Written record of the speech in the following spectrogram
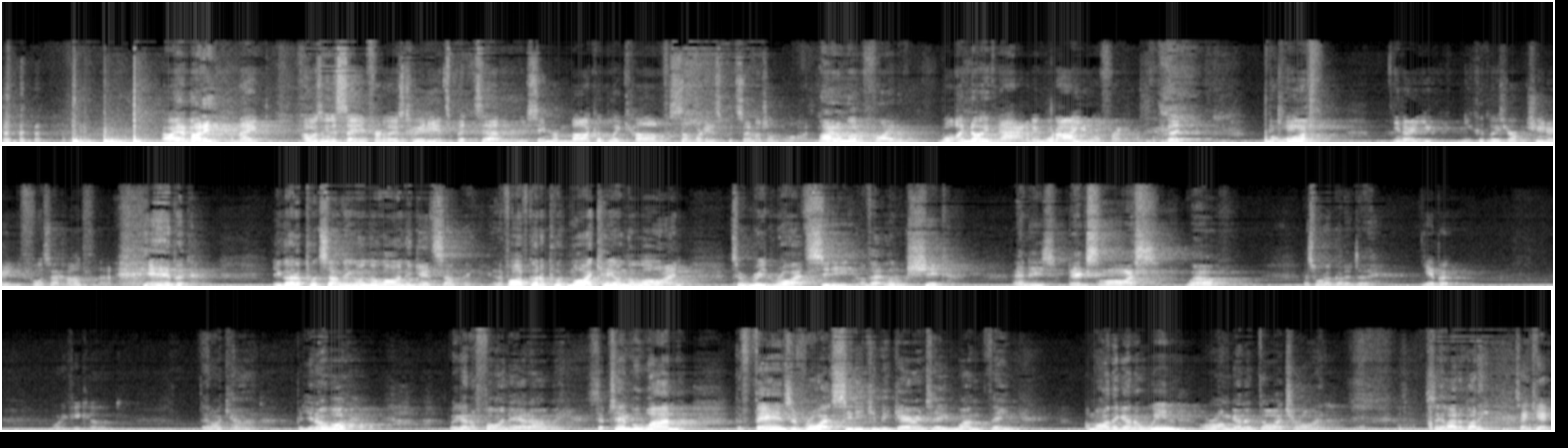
How are you, buddy? Mate, I wasn't going to say it in front of those two idiots, but um, you seem remarkably calm for somebody that's put so much on the line. Mate, I'm not afraid of him. Well, I know that. I mean, what are you afraid of? But the My key, wife. you know, you, you could lose your opportunity. You fought so hard for that. Yeah, but you got to put something on the line to get something. And if I've got to put my key on the line to rid Riot City of that little shit and his big slice, well, that's what I've got to do. Yeah, but what if you can't? Then I can't. But you know what? We're going to find out, aren't we? September 1, the fans of Riot City can be guaranteed one thing. I'm either going to win or I'm going to die trying. See you later, buddy. Take care.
